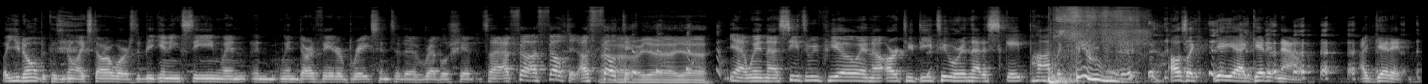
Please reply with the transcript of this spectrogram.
Well, you don't because you don't like Star Wars. The beginning scene when when, when Darth Vader breaks into the rebel ship. So I felt I felt it. I felt Oh it. yeah, yeah. Yeah, when uh, C3PO and uh, R2D2 were in that escape pod, like, I was like, yeah, yeah, I get it now. I get it.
